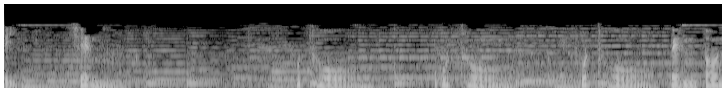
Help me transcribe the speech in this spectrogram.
ติ เช่น พุทโธ พุทโธ พุทโธเป็นต้น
